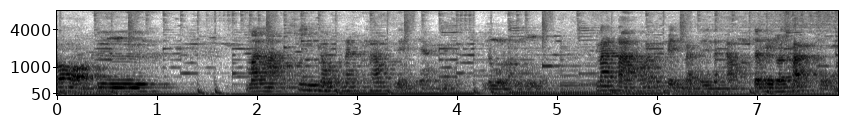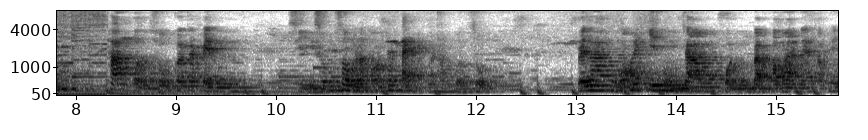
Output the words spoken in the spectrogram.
ก็คือมะระขี้นกนะครับเนี่ยอย่างดูลองดูหน้าตาเขาก็จะเป็นแบบนี้นะครับ จะมีรสชาติขมถ้าผลสุกก็จะเป็นสีส้มๆแล้วเขาก็จะแตกนะครับผลสุกเวลาผมเอาให้กินผมจะเอาผลแบบประมาณนี้ครับให้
